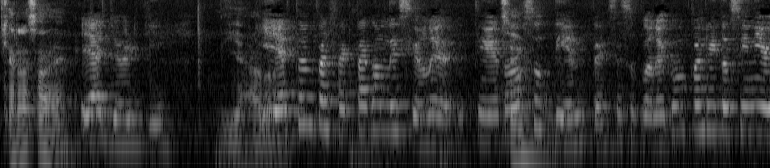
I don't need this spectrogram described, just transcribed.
¿Qué raza es? Ella es Yorkie. Diablo. Y está en perfectas condiciones, tiene todos Sí. sus dientes. Se supone que un perrito senior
